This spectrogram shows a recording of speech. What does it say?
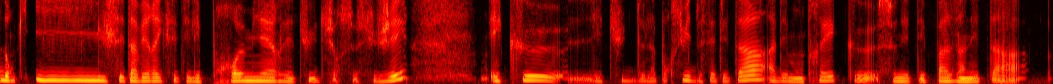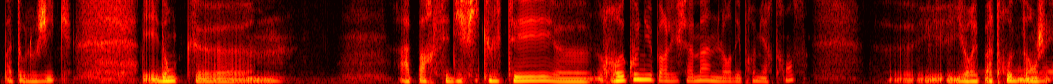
Donc, il s'est avéré que c'était les premières études sur ce sujet et que l'étude de la poursuite de cet état a démontré que ce n'était pas un état pathologique. Et donc, euh, à part ces difficultés euh, reconnues par les chamans lors des premières trans, euh, il n'y aurait pas trop de danger.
